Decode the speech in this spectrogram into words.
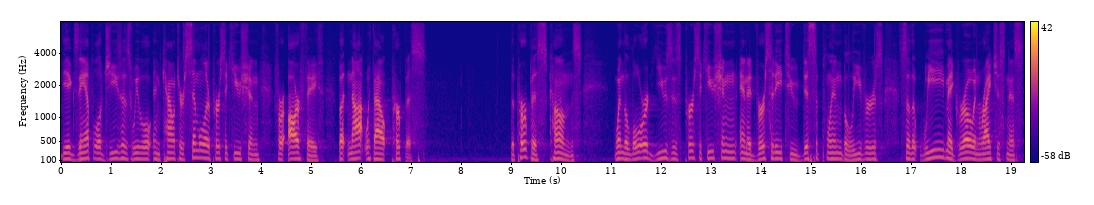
the example of Jesus, we will encounter similar persecution for our faith, but not without purpose. The purpose comes when the Lord uses persecution and adversity to discipline believers so that we may grow in righteousness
